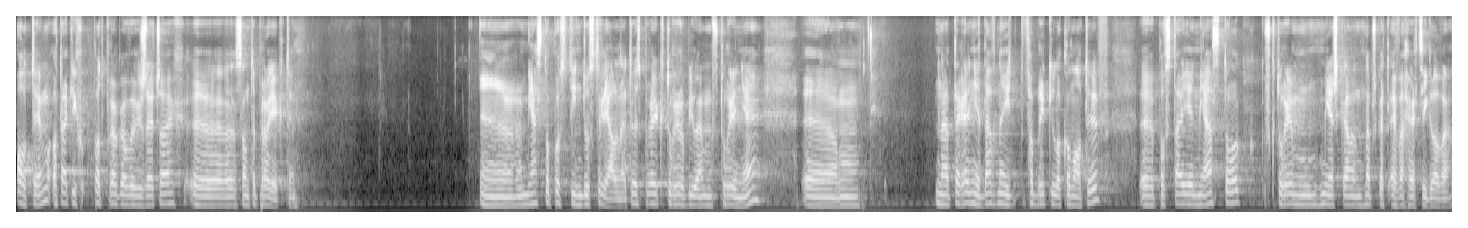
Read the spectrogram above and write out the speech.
O tym, o takich podprogowych rzeczach e, są te projekty. E, miasto postindustrialne. To jest projekt, który robiłem w Turynie. Na terenie dawnej fabryki lokomotyw powstaje miasto, w którym mieszka na przykład Ewa Hercigowa.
